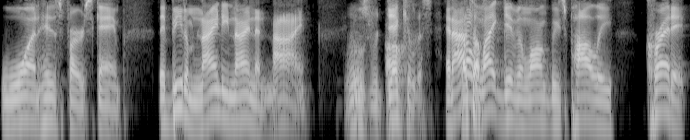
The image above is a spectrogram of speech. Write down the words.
won his first game. They beat him 99 to 9. It was mm. ridiculous. Oh, and I don't a, like giving Long Beach Poly credit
